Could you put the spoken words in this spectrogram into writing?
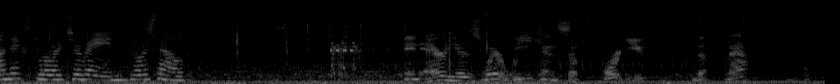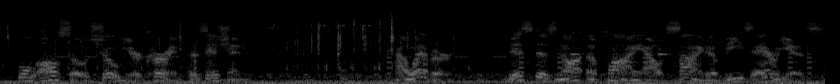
unexplored terrain yourself. In areas where we can support you, the map will also show your current position. However, this does not apply outside of these areas.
